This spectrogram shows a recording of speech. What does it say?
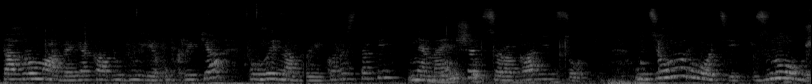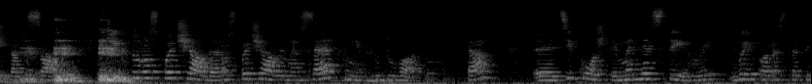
та громада, яка будує укриття, повинна використати не менше 40%. У цьому році знову ж так само, ті, хто розпочали, розпочали ми в серпні будувати, так? Е, ці кошти ми не встигли використати,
